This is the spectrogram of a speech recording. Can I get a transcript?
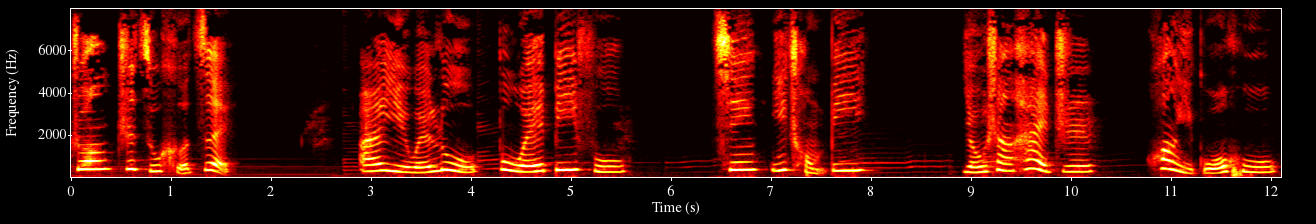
庄之族何罪？而以为禄，不为逼夫。亲以宠逼，犹尚害之，况以国乎？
